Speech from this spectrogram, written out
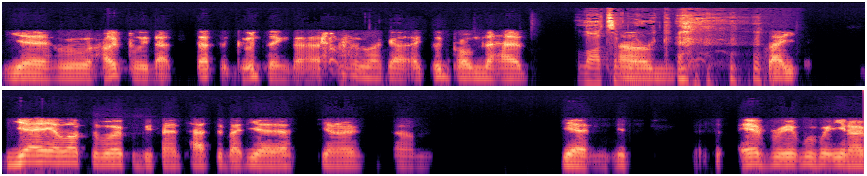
Yeah, well, hopefully that's that's a good thing to have, like a, a good problem to have. Lots of work. Um, like, yeah, yeah, lots of work would be fantastic. But yeah, you know, um, yeah, it's, every, you know,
